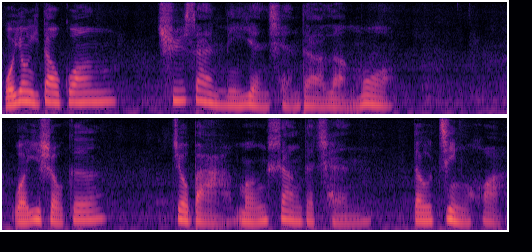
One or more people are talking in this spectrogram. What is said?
我用一道光驱散你眼前的冷漠。我一首歌就把蒙上的尘都净化。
